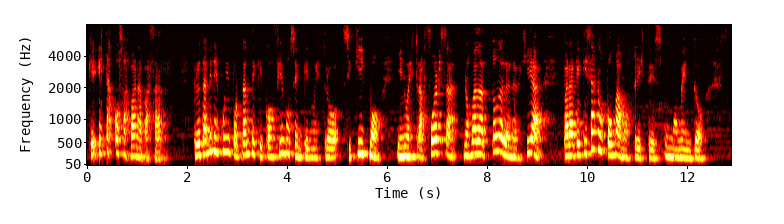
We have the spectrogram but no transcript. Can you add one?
que estas cosas van a pasar, pero también es muy importante que confiemos en que nuestro psiquismo y nuestra fuerza nos va a dar toda la energía para que quizás nos pongamos tristes un momento,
